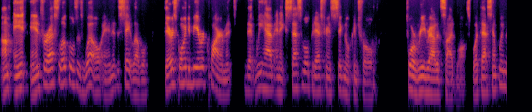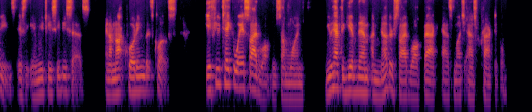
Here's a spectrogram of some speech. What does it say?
um, and, and for us locals as well, and at the state level. There's going to be a requirement that we have an accessible pedestrian signal control for rerouted sidewalks. What that simply means is the MUTCD says, and I'm not quoting, but it's close. If you take away a sidewalk from someone, you have to give them another sidewalk back as much as practical.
